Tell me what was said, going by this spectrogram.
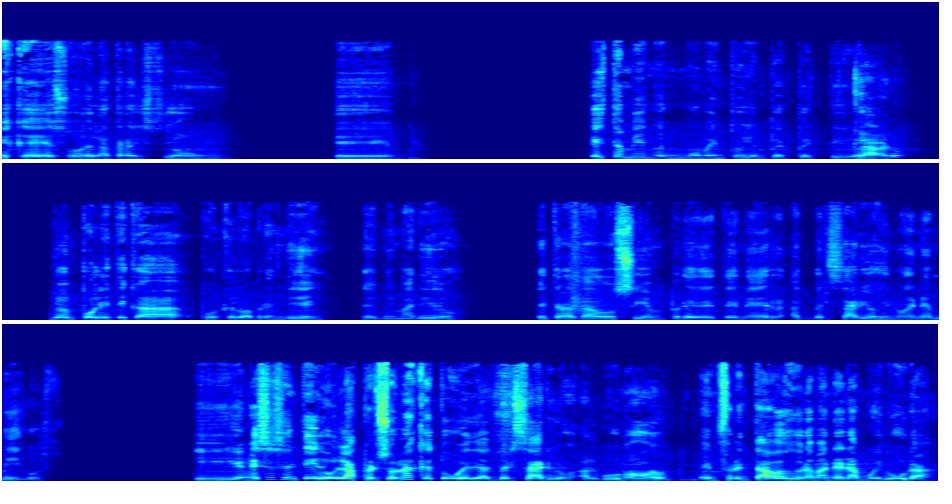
Es que eso de la traición eh, es también en un momento y en perspectiva. Claro. Yo en política, porque lo aprendí de mi marido, he tratado siempre de tener adversarios y no enemigos. Y en ese sentido, las personas que tuve de adversarios, algunos enfrentados de una manera muy dura,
